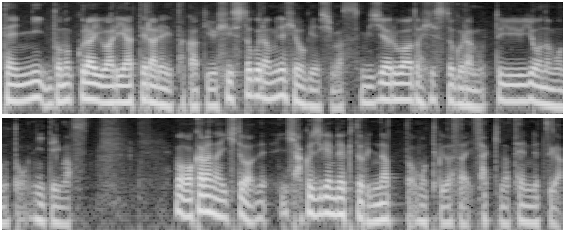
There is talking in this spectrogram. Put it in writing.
点にどのくらい割り当てられたかというヒストグラムで表現します。ビジュアルワードヒストグラムというようなものと似ています。まあ、分からない人は、ね、100次元ベクトルになったと思ってください。さっきの点列が。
